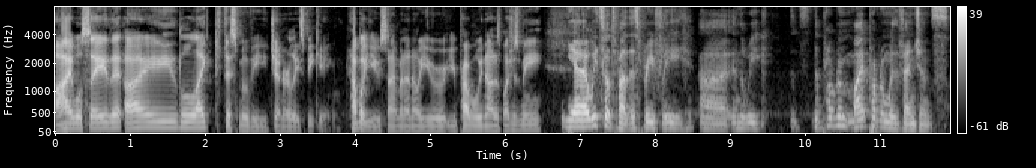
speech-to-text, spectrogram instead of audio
I will say that I liked this movie, generally speaking. How about you, Simon? I know you you're probably not as much as me. Yeah, we talked about this briefly uh, in the week. It's the problem, my problem with Vengeance,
